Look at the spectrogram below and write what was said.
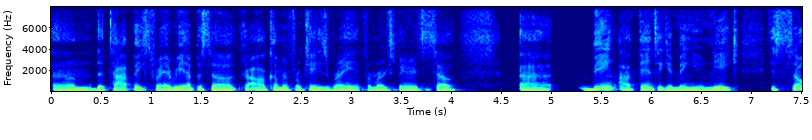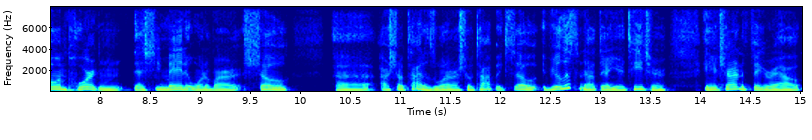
Um, the topics for every episode, they're all coming from Katie's brain, from her experience. And so uh, being authentic and being unique is so important that she made it one of our show uh, our show titles, one of our show topics. So if you're listening out there and you're a teacher and you're trying to figure out,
